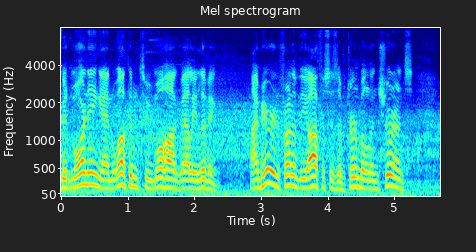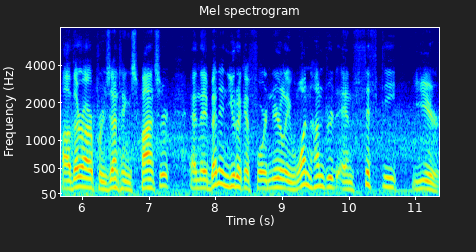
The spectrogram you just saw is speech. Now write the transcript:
Good morning and welcome to Mohawk Valley Living. I'm here in front of the offices of Turnbull Insurance. Uh, they're our presenting sponsor, and they've been in Utica for nearly 150 years.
